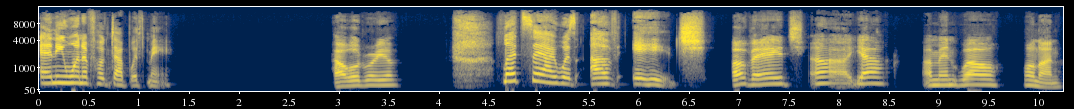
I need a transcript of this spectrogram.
anyone have hooked up with me? How old were you? Let's say I was of age. Of age? Uh, yeah. I mean, well, hold on.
